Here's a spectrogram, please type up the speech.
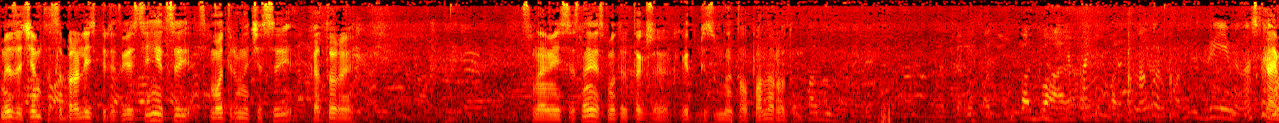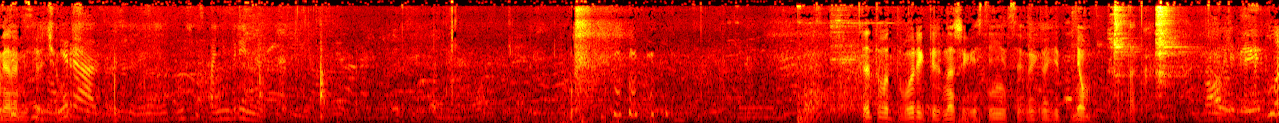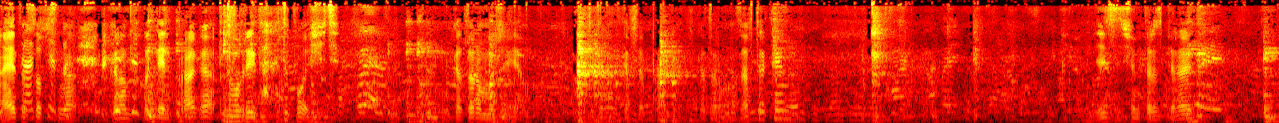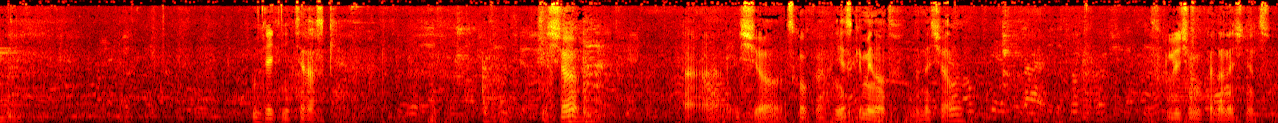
Мы зачем-то собрались перед гостиницей, смотрим на часы, которые с нами, если с нами, смотрит также какая-то безумная толпа народу. С камерами причем. Это вот дворик перед нашей гостиницей выглядит днем. Так. А это, собственно, Гранд Хотель Прага, это площадь, в котором мы живем. Это Гранд Кафе Прага, в котором мы завтракаем. Здесь зачем-то разбирают летние терраски. Еще, а, еще сколько? Несколько минут до начала. Включим, когда начнется.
